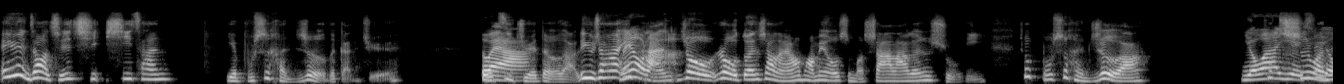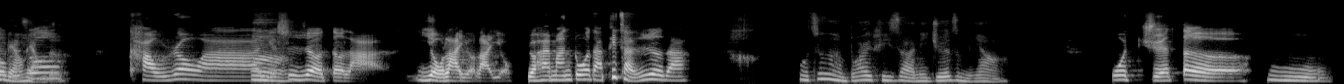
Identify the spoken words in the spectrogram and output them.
哎，因为你知道，其实西西餐也不是很热的感觉。对啊，我自己觉得啦，例如像它一盘肉肉端上来，然后旁边有什么沙拉跟薯泥，就不是很热啊。有啊，吃完就凉凉的。烤肉啊，嗯、也是热的啦。有啦，有啦，有有还蛮多的、啊。披萨热的啊。我真的很不爱披萨，你觉得怎么样？我觉得，嗯，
